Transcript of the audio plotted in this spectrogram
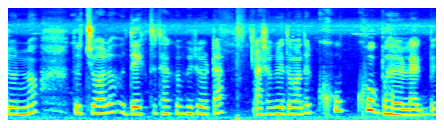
জন্য। তো চলো দেখতে থাকো ভিডিওটা। আশা করি তোমাদের খুব খুব ভালো লাগবে।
